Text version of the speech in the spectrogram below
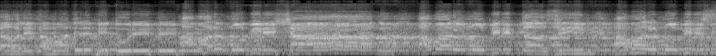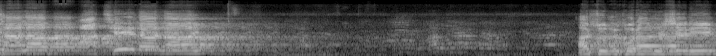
তাহলে নামাজের ভিতরে আমার নবীর শান, আমার নবীর তাজিম, আমার নবীর সালাম আছে না নাই? আসুন কোরআন শরীফ।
